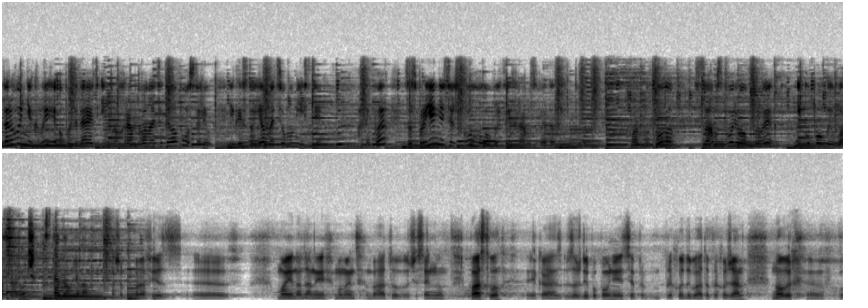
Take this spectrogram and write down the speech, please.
Старовинні книги оповідають і про храм 12 апостолів, який стояв на цьому місці. А тепер за сприяння сільського голови цей храм зведений тут. Пан Микола сам створював проект і куполи власноруч встановлював. Наша парафія має на даний момент багаточисельну паству, яка завжди поповнюється. При- Приходить багато прихожан, нових, е, в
